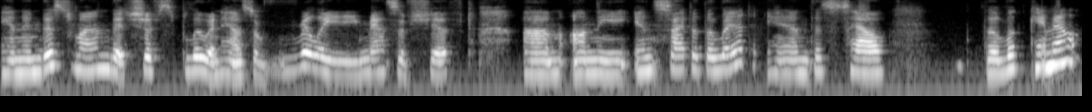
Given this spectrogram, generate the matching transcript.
And then this one that shifts blue and has a really massive shift um, on the inside of the lid. And this is how the look came out.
